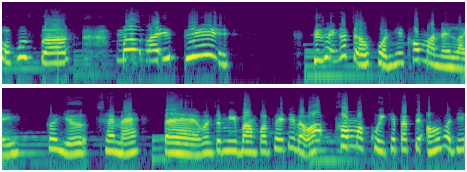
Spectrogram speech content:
ผมพูดสักมาไลฟ์พี่คือฉันก็เจอคนที่เข้ามาในไลฟ์ก็เยอะใช่ไหมแต่มันจะมีบางประเภทที่แบบว่า เข้ามาคุยแค่แป๊บเดียวอ๋อสวัสดี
